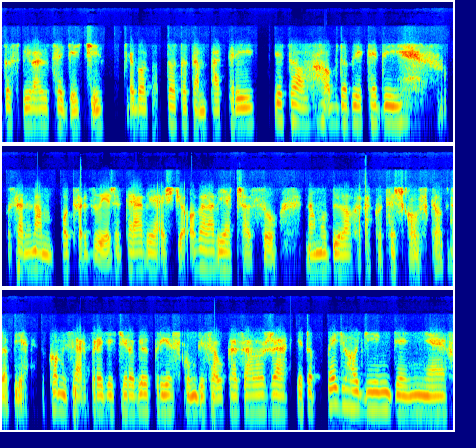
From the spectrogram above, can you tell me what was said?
dospievajúce deti lebo toto tam patrí. Je to obdobie, kedy sa nám potvrdzuje, že trávia ešte oveľa viac času na mobiloch ako cez školské obdobie. Komisár pre deti robil prieskum, kde sa ukázalo, že je to 5 hodín denne v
